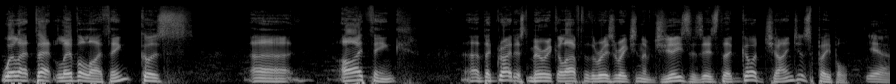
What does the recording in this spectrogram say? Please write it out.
Well, at that level, I think, because uh, I think uh, the greatest miracle after the resurrection of Jesus is that God changes people. Yeah.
